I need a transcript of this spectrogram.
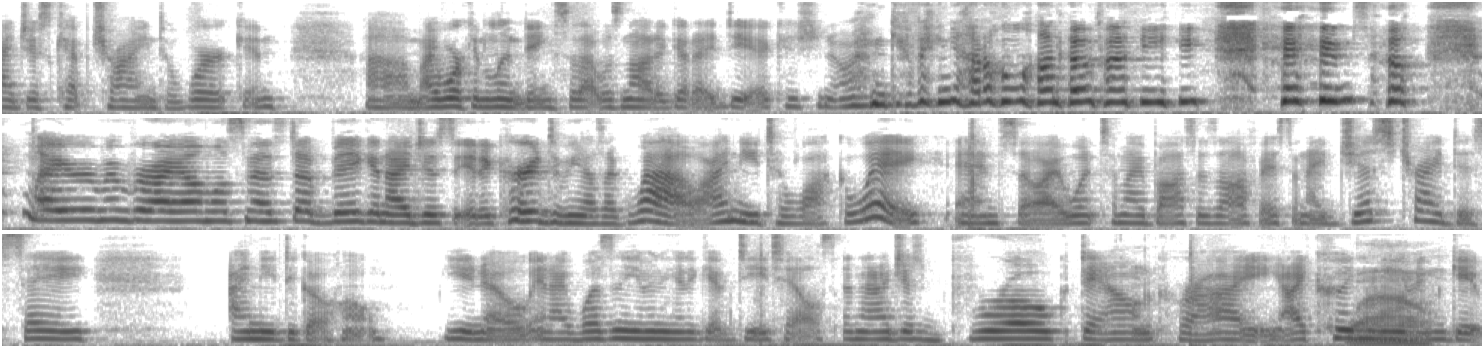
i just kept trying to work. And um, i work in lending so that was not a good idea because you know i'm giving out a lot of money. And so i remember i almost messed up big and i just it occurred to me i was like wow i need to walk away. And so i went to my boss's office and i just tried to say i need to go home you know, and I wasn't even going to give details. And then I just broke down crying. I couldn't wow. even get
